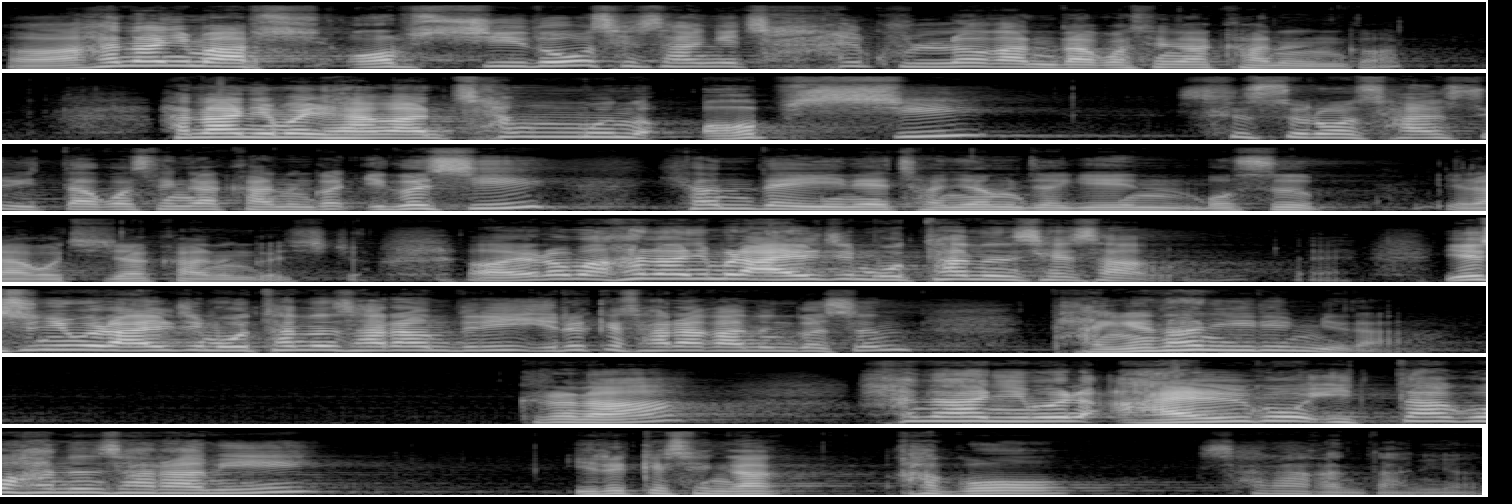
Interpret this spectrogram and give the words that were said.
어, 하나님 없이도 세상이 잘 굴러간다고 생각하는 것, 하나님을 향한 창문 없이 스스로 살 수 있다고 생각하는 것, 이것이 현대인의 전형적인 모습이라고 지적하는 것이죠. 어, 여러분 하나님을 알지 못하는 세상, 예수님을 알지 못하는 사람들이 이렇게 살아가는 것은 당연한 일입니다. 그러나 하나님을 알고 있다고 하는 사람이 이렇게 생각하고 살아간다면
